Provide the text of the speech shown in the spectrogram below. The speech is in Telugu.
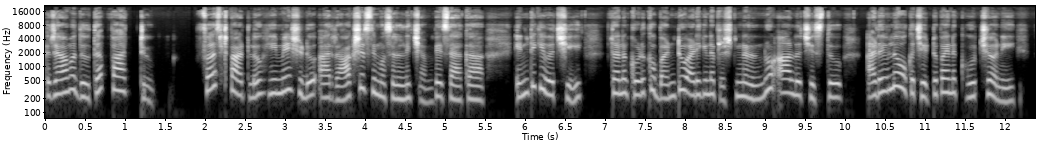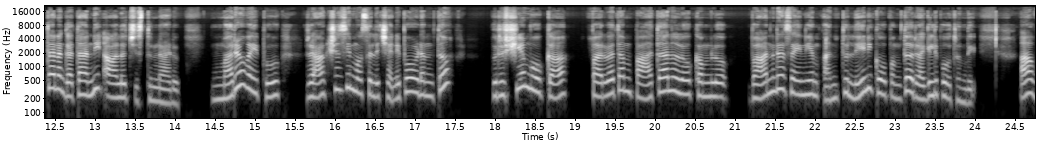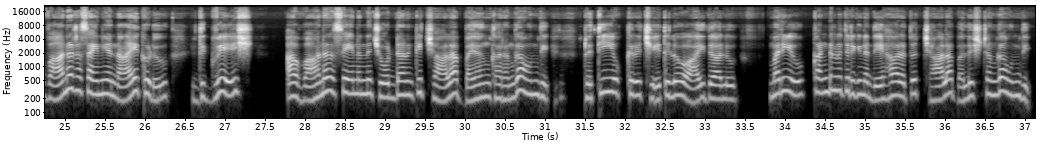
రామదూత పార్ట్ టూ ఫస్ట్ పార్ట్లో హిమేషుడు ఆ రాక్షసి మొసలిని చంపేశాక ఇంటికి వచ్చి తన కొడుకు బంటు అడిగిన ప్రశ్నలను ఆలోచిస్తూ అడవిలో ఒక చెట్టు పైన కూర్చొని తన గతాన్ని ఆలోచిస్తున్నాడు. మరోవైపు రాక్షసి మొసలి చనిపోవడంతో ఋష్యమూక పర్వతం పాతాల లోకంలో వానర సైన్యం అంతులేని కోపంతో రగిలిపోతుంది. ఆ వానర సైన్య నాయకుడు దిగ్వేష్ ఆ వానరసేనని చూడడానికి చూడ్డానికి చాలా భయంకరంగా ఉంది. ప్రతి ఒక్కరి చేతిలో ఆయుధాలు మరియు కండలు తిరిగిన దేహాలతో చాలా బలిష్టంగా ఉంది.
